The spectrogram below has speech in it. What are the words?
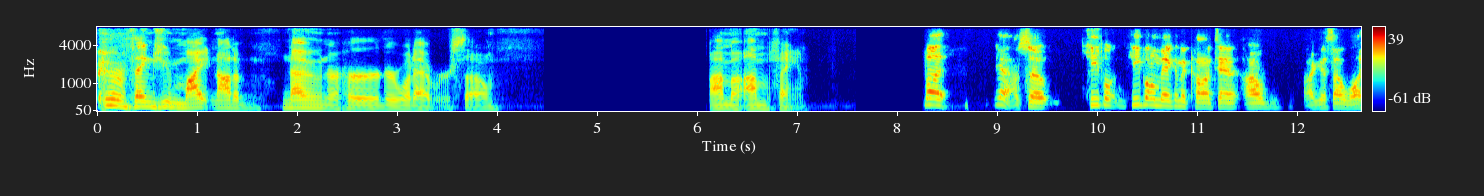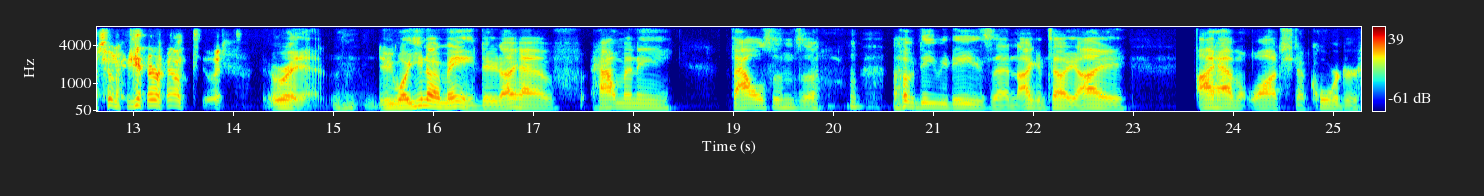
things you might not have known or heard or whatever. So I'm a I'm a fan. But yeah, so keep on keep on making the content. I'll I guess I'll watch when I get around to it. Right. Well, you know me, dude. I have how many thousands of of DVDs, and I can tell you, I I haven't watched a quarter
